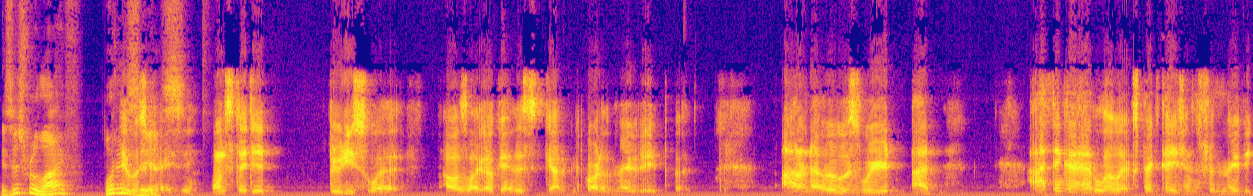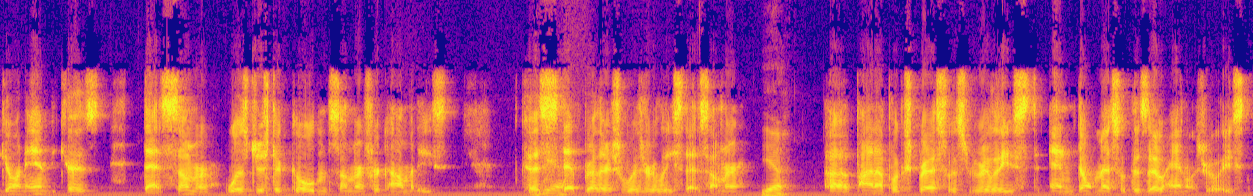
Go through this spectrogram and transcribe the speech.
is this real life? What It is was this? crazy. Once they did Booty Sweat, I was like, okay, this has got to be part of the movie. But I don't know. It was weird. I I think I had low expectations for the movie going in because that summer was just a golden summer for comedies. Because Yeah. Step Brothers was released that summer. Yeah, Uh, Pineapple Express was released, and Don't Mess with the Zohan was released.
